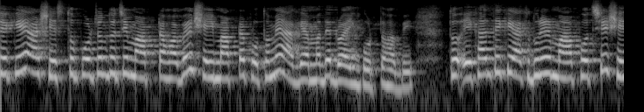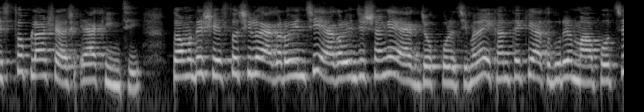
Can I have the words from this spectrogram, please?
থেকে আর শেস্ত পর্যন্ত যে মাপটা হবে, সেই মাপটা প্রথমে আগে আমাদের ড্রয়িং করতে হবে। তো এখান থেকে এত দূরের মাপ হচ্ছে শেস্ত প্লাস এক ইঞ্চি। তো আমাদের শেস্ত ছিল এগারো ইঞ্চি, এগারো ইঞ্চির সঙ্গে এক যোগ করেছি। মানে এখান থেকে এত দূরের মাপ হচ্ছে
